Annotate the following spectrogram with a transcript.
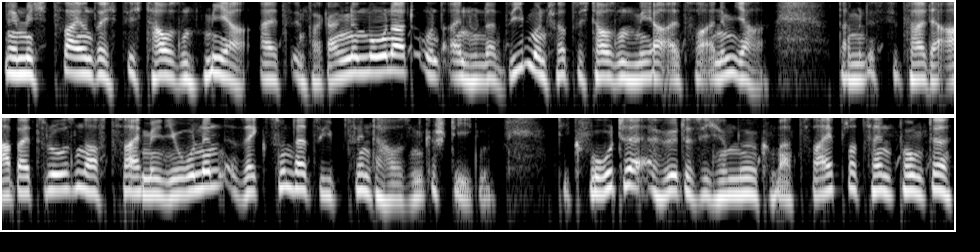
nämlich 62.000 mehr als im vergangenen Monat und 147.000 mehr als vor einem Jahr. Damit ist die Zahl der Arbeitslosen auf 2.617.000 gestiegen. Die Quote erhöhte sich um 0,2 Prozentpunkte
